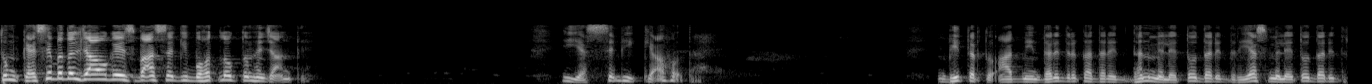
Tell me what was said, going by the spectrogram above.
तुम कैसे बदल जाओगे इस बात से कि बहुत लोग तुम्हें जानते यश से भी क्या होता है? भीतर तो आदमी दरिद्र का दरिद्र, धन मिले तो दरिद्र, यश मिले तो दरिद्र,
